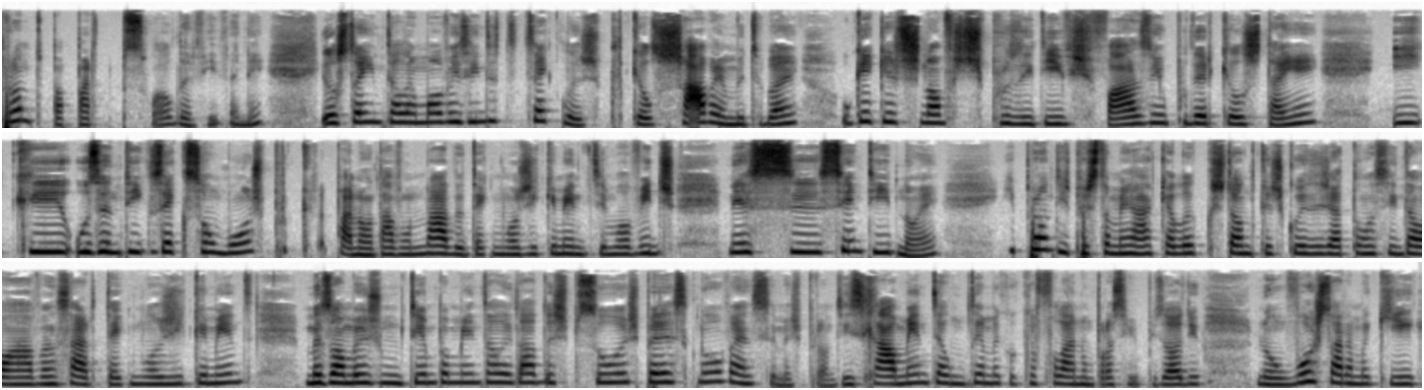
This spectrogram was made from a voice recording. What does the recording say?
pronto, para a parte pessoal da vida, né? Eles têm telemóveis ainda de teclas, porque eles sabem muito bem o que é que estes novos dispositivos fazem, o poder que eles têm e que os antigos é que são bons porque pá, não estavam nada tecnologicamente desenvolvidos nesse sentido, não é? E pronto, e depois também há aquela questão de que as coisas já estão assim tão a avançar tecnologicamente, mas ao mesmo tempo a mentalidade das pessoas parece que não avança. Mas pronto, isso realmente é um tema que eu quero falar num próximo episódio. Não vou estar-me aqui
